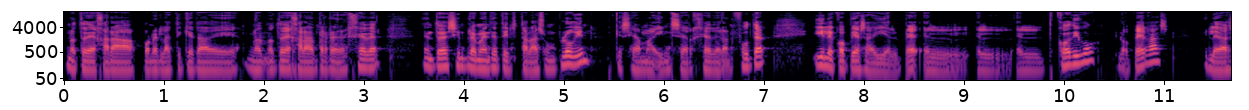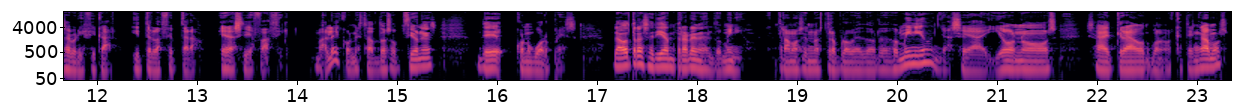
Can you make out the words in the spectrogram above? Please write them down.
no te dejará poner la etiqueta de. No, te dejará entrar en el header. Entonces simplemente te instalas un plugin que se llama Insert Header and Footer y le copias ahí el, el, código, lo pegas y le das a verificar y te lo aceptará. Es así de fácil, ¿vale? Con estas dos opciones de con WordPress. La otra sería entrar en el dominio entramos en nuestro proveedor de dominio, ya sea Ionos, SiteGround, bueno, que tengamos,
